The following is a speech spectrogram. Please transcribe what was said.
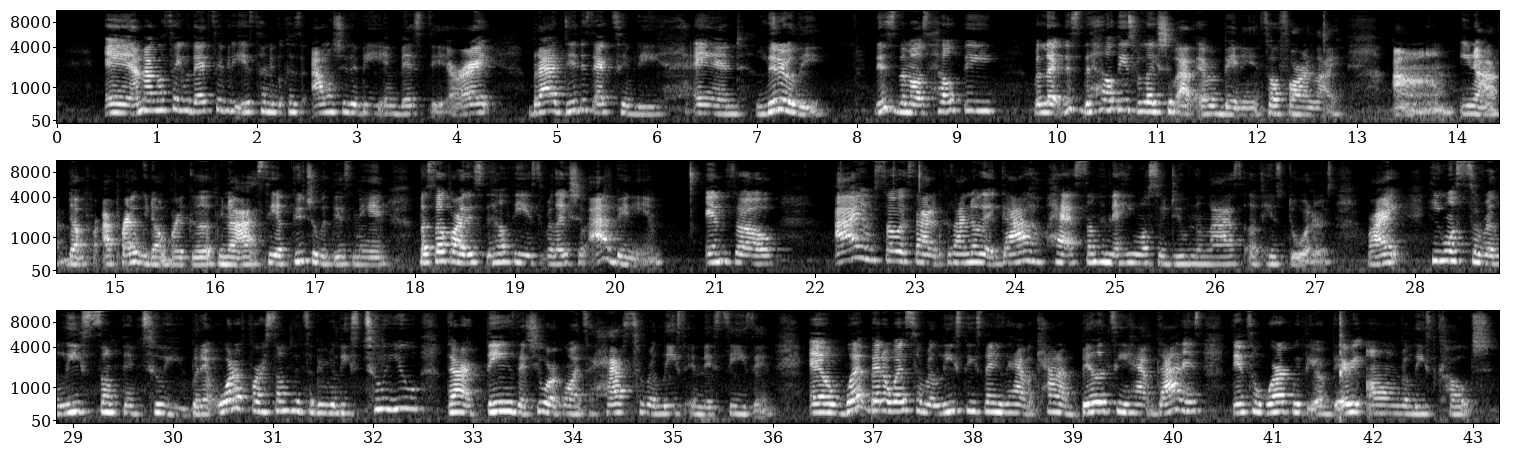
And I'm not gonna tell you what the activity is, honey, because I want you to be invested, all right? But I did this activity and literally this is the most healthy but this is the healthiest relationship I've ever been in so far in life. Um, you know, I don't. I pray we don't break up. You know, I see a future with this man, but so far this is the healthiest relationship I've been in, and so I am so excited because I know that God has something that He wants to do in the lives of His daughters, right? He wants to release something to you. But in order for something to be released to you, there are things that you are going to have to release in this season. And what better way to release these things and have accountability and have guidance than to work with your very own release coach?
